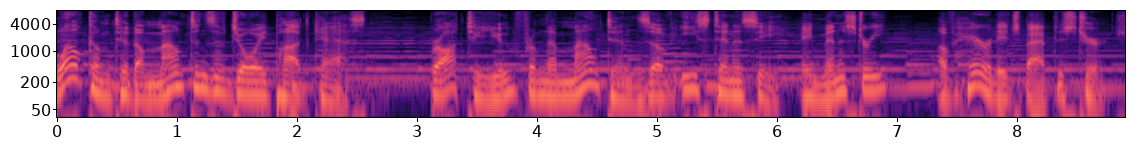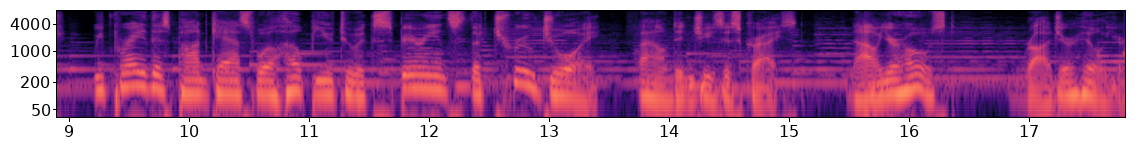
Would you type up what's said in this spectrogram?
Welcome to the Mountains of Joy podcast, brought to you from the mountains of East Tennessee, a ministry of Heritage Baptist Church. We pray this podcast will help you to experience the true joy found in Jesus Christ. Now, your host, Roger Hilliard.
